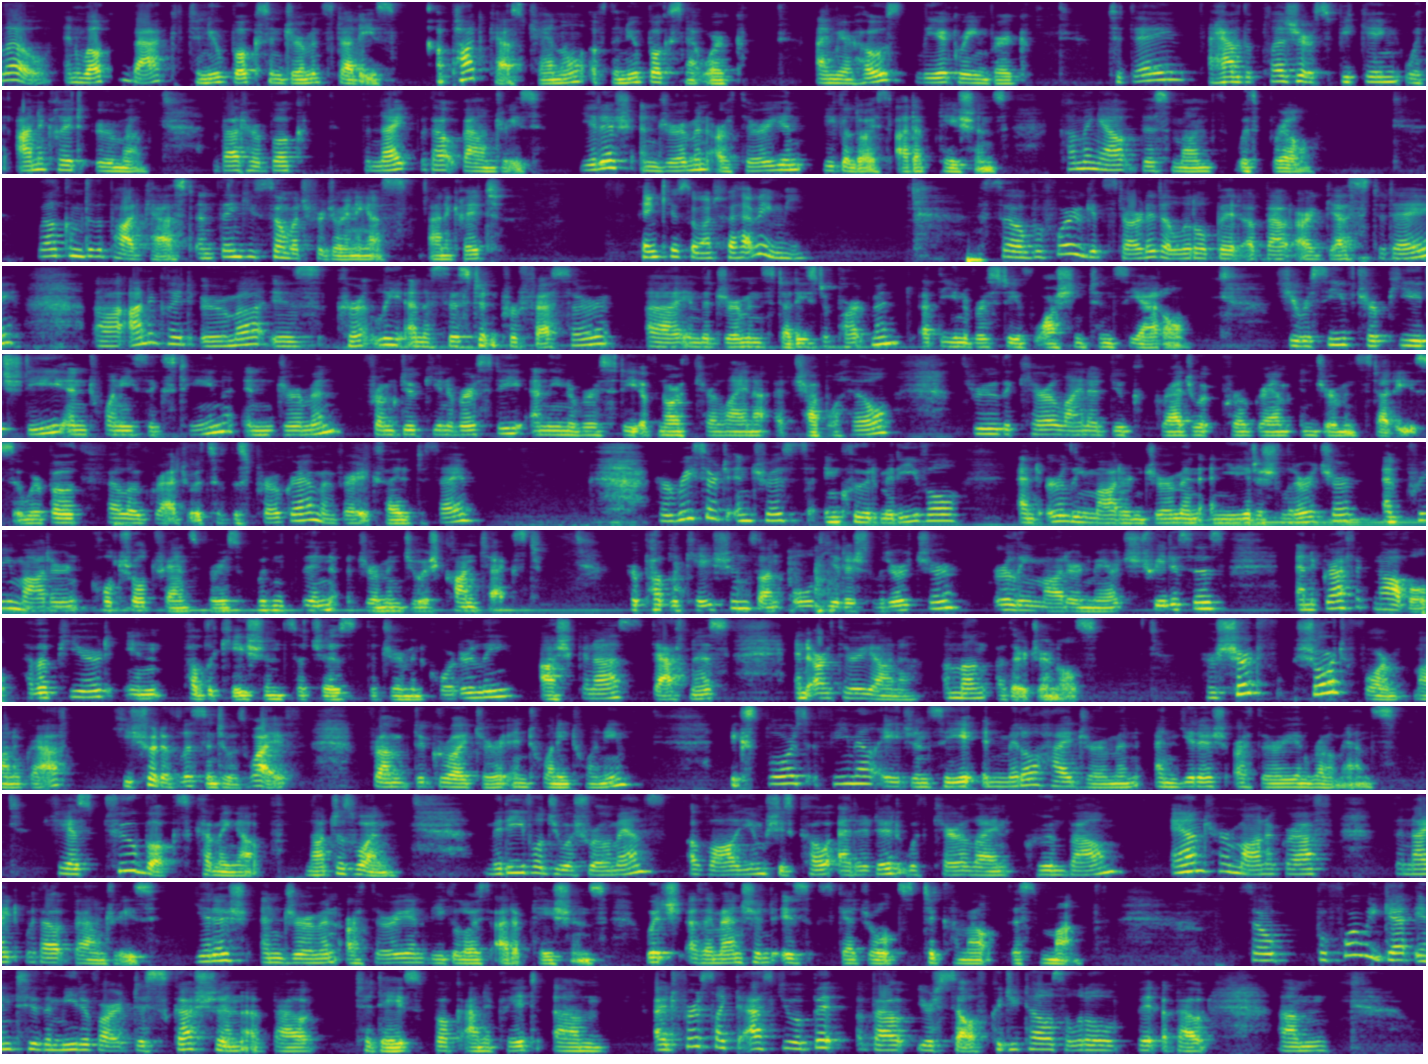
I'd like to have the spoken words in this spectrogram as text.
Hello, and welcome back to New Books in German Studies, a podcast channel of the New Books Network. I'm your host, Leah Greenberg. Today, I have the pleasure of speaking with Annegret Oehme about her book, The Knight Without Boundaries Yiddish and German Arthurian Wigalois Adaptations, coming out this month with Brill. Welcome to the podcast, and thank you so much for joining us, Annegret. Thank you so much for having me. So, before we get started, a little bit about our guest today. Uh, Annegret Oehme is currently an assistant professor uh, in the German Studies Department at the University of Washington, Seattle. She received her PhD in 2016 in German from Duke University and the University of North Carolina at Chapel Hill through the Carolina Duke Graduate Program in German Studies. So, we're both fellow graduates of this program, I'm very excited to say. Her research interests include medieval and early modern German and Yiddish literature and pre modern cultural transfers within a German Jewish context. Her publications on Old Yiddish literature, early modern marriage treatises, and a graphic novel have appeared in publications such as the German Quarterly, Ashkenaz, Daphnis, and Arthuriana, among other journals. Her short, short form monograph, He Should Have Listened to His Wife, from De Gruyter in 2020, explores female agency in Middle High German and Yiddish Arthurian romance. She has two books coming up, not just one Medieval Jewish Romance, a volume she's co edited with Caroline Gruenbaum, and her monograph, The Knight Without Boundaries Yiddish and German Arthurian Wigalois adaptations, which, as I mentioned, is scheduled to come out this month. So, before we get into the meat of our discussion about today's book, Annegret, um, I'd first like to ask you a bit about yourself. Could you tell us a little bit about um,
